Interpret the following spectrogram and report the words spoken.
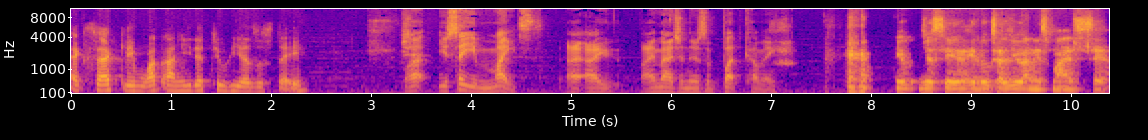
exactly what I needed to hear this day. what you say you might? I I, I imagine there's a butt coming. you, you see, he looks at you and he smiles. Say,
